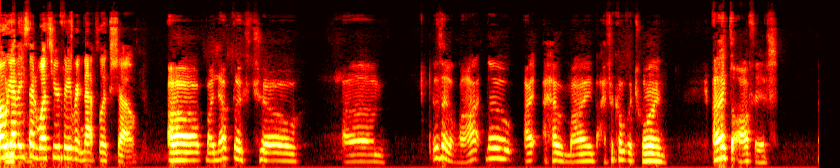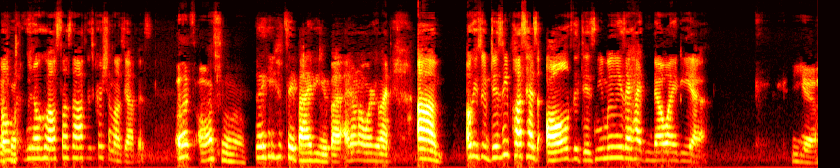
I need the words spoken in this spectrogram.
Oh yeah, they said, "What's your favorite Netflix show?" uh, my Netflix show, um, there's like a lot though. I, have in mind. I forgot which one. I like The Office. That's Oh, one- you know who else loves The Office? Christian loves The Office. oh, that's awesome. I think he should say bye to you, but I don't know where he went. Um, okay, so Disney Plus has all of the Disney movies. I had no idea. Yeah.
